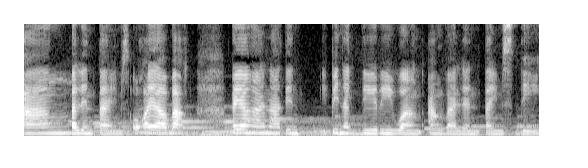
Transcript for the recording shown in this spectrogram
ang Valentine's o kaya ba kaya nga natin ipinagdiriwang ang Valentine's Day.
